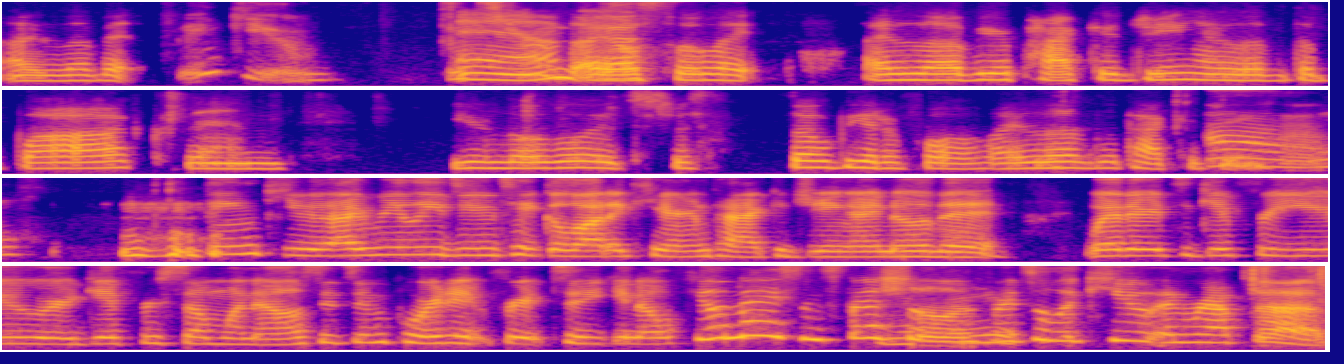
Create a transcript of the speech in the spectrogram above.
I love it. Thank you. And I also like, I love your packaging. I love the box and your logo. It's just so beautiful. I love the packaging. Oh, thank you. I really do take a lot of care in packaging. I know that whether it's a gift for you or a gift for someone else, it's important for it to, you know, feel nice and special and for it to look cute and wrapped up.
